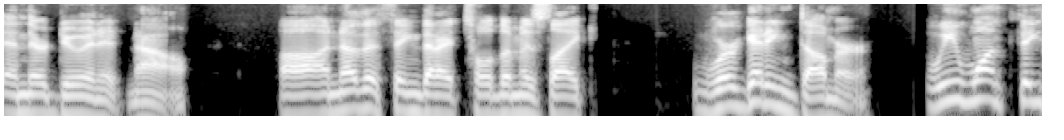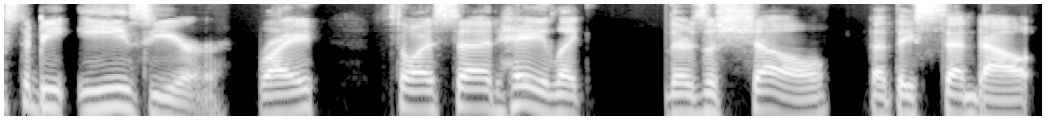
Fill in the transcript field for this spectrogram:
And they're doing it now. Uh, another thing that I told them is like, we're getting dumber. We want things to be easier, right? So I said, hey, like there's a shell that they send out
